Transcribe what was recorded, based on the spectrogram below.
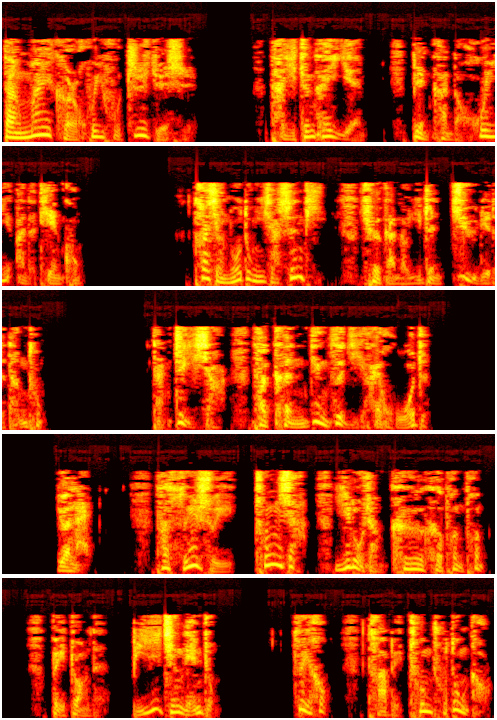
当迈克尔恢复知觉时，他一睁开眼，便看到灰暗的天空。他想挪动一下身体。却感到一阵剧烈的疼痛，但这下他肯定自己还活着。原来他随水冲下，一路上磕磕碰碰，被撞得鼻青脸肿。最后，他被冲出洞口，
